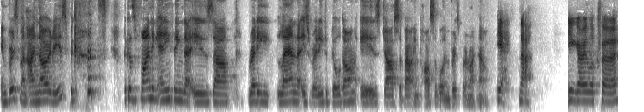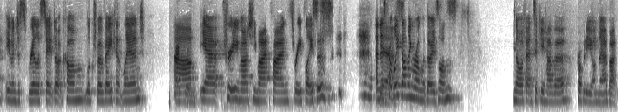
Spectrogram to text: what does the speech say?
in Brisbane, I know it is because because finding anything that is uh, ready land that is ready to build on is just about impossible in Brisbane right now. Yeah, nah. You go look for even just realestate.com, look for vacant land. Exactly. Um, yeah, pretty much you might find three places. and there's yeah. probably something wrong with those ones no offense if you have a property on there, but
